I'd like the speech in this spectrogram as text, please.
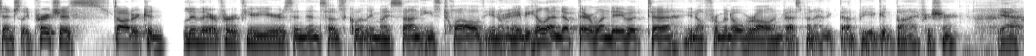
potentially purchase, daughter could live there for a few years, and then subsequently my son, he's twelve. You know, maybe he'll end up there one day. But uh, you know, from an overall investment, I think that'd be a good buy for sure. Yeah,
